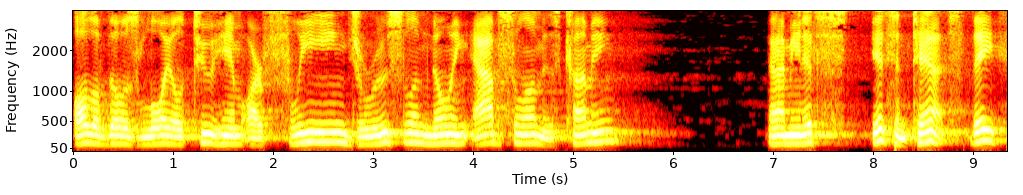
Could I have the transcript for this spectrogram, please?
all of those loyal to him are fleeing Jerusalem, knowing Absalom is coming. And I mean, it's, it's intense. They,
